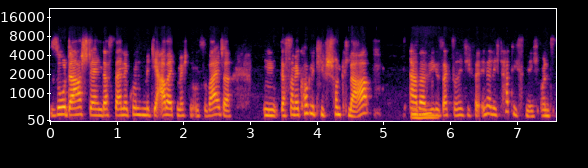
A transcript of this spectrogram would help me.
so darstellen, dass deine Kunden mit dir arbeiten möchten und so weiter. Das war mir kognitiv schon klar, aber mhm. wie gesagt, so richtig verinnerlicht hatte ich es nicht. Und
